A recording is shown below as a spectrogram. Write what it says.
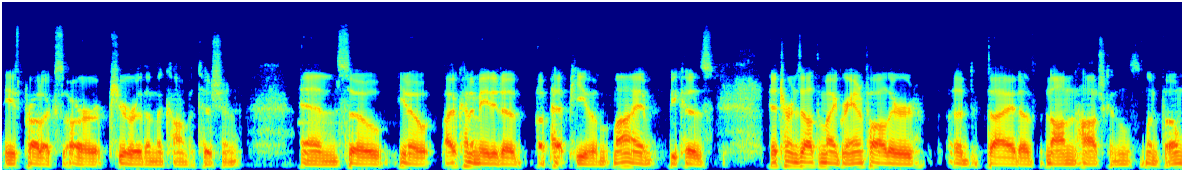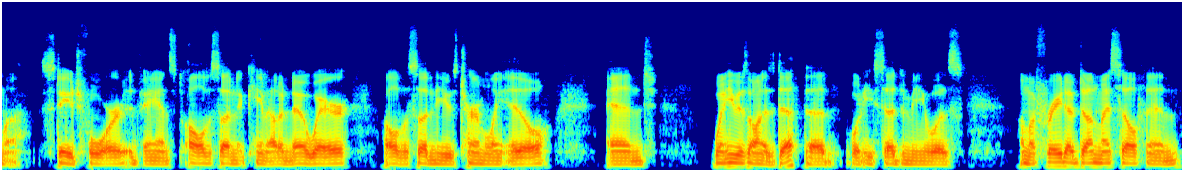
these products are purer than the competition. And so, you know, I've kind of made it a, a pet peeve of mine because it turns out that my grandfather uh, died of non Hodgkin's lymphoma, stage four, advanced. All of a sudden, it came out of nowhere. All of a sudden, he was terminally ill. And when he was on his deathbed, what he said to me was, I'm afraid I've done myself in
